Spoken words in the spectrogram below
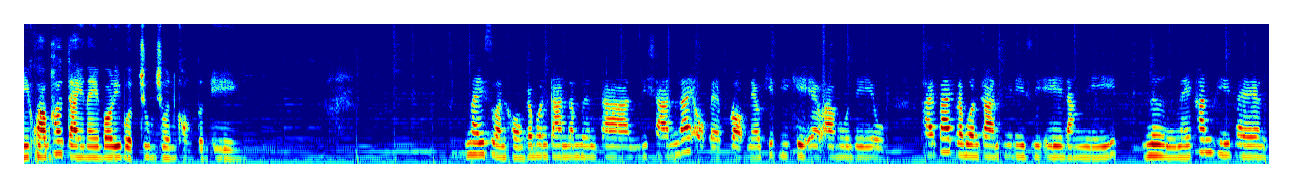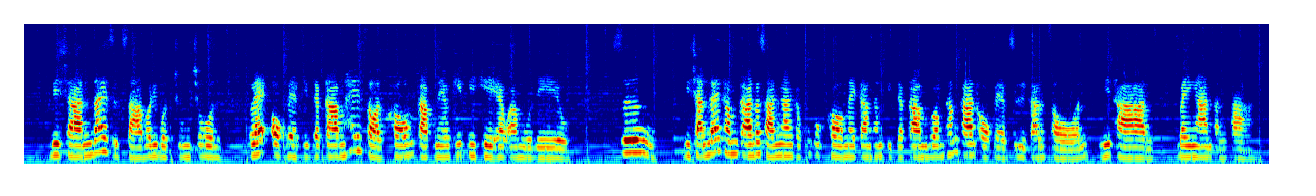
มีความเข้าใจในบริบทชุมชนของตนเอง ในส่วนของกระบวนการดำเนินการ ดิฉันได้ออกแบบกรอบแนวคิด BKLR Model ภายใต้กระบวนการ PDCA ดังนี้ 1. ในขั้น P-Plan ดิฉันได้ศึกษาบริบทชุมชน และออกแบบกิจกรรมให้สอดคล้องกับแนวคิด BKLR Model ซึ่งดิฉันได้ทำการประสานงานกับผู้ปกครองในการทำกิจกรรม รวมทั้งการออกแบบสื่อการสอน นิทาน ใบงานต่างๆ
